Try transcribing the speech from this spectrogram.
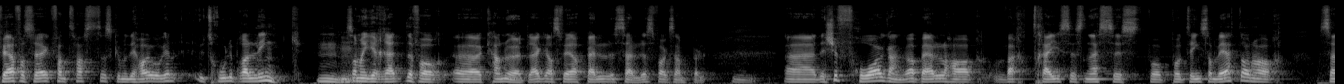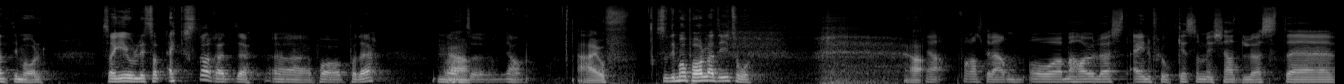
Hver for seg fantastiske, men de har jo òg en utrolig bra link som jeg er redd for uh, kan ødelegges ved at Bell selges, f.eks. Uh, det er ikke få ganger Bell har vært treisest nest sist på, på ting som Veton har sendt i mål. Så jeg er jo litt sånn ekstra redd uh, på, på det. For Ja. At, eh, ja. Nei, uff. Så de må beholde de to. Ja, for alt i verden. Og vi har jo løst en floke som vi ikke hadde løst eh,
